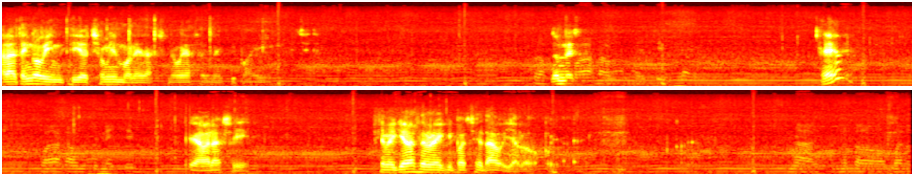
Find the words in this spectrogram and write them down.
Ahora tengo 28.000 monedas, no voy a hacer un equipo ahí. ¿Dónde claro. ¿Eh? Y ahora sí. Es que me quiero hacer un equipo chetado y ya luego pues ya veré. Nada, no todo, bueno,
